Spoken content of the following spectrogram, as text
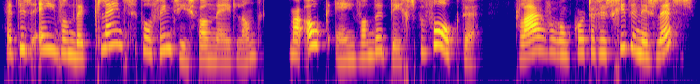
Het is een van de kleinste provincies van Nederland, maar ook een van de dichtstbevolkte. Klaar voor een korte geschiedenisles?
